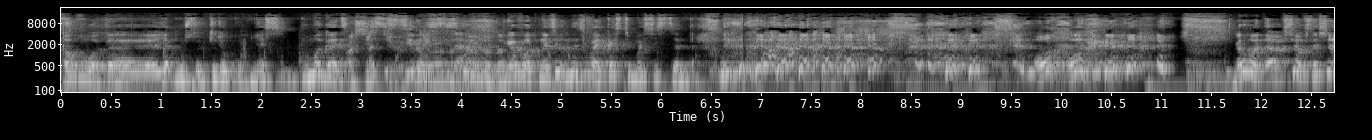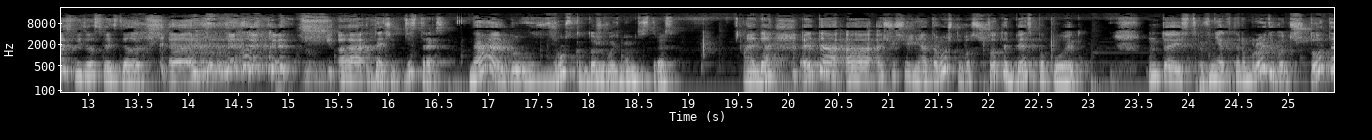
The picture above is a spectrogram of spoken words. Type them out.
Давайте. Вот, э, я думаю, что Кирилл будет мне помогать, Ассистировать. ассистировать. Да, да. да, да. Вот, наде- надевай костюм ассистента. Ох, ох. Вот, все, в следующий раз видеосвязь сделаем. Э, а, Значит, дистресс. Да, в русском тоже возьмем дистресс. А, Да, это а, ощущение того, что вас что-то беспокоит. Ну, то есть, в некотором роде вот что-то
